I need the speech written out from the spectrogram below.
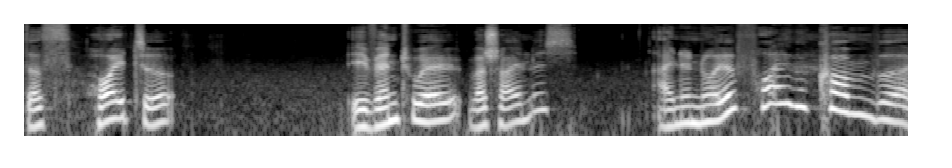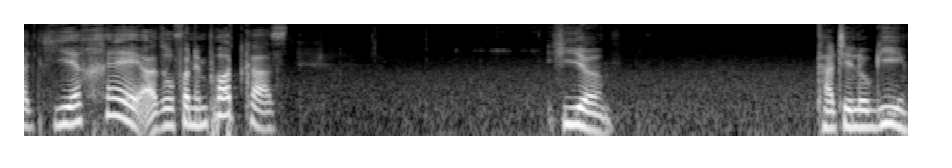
dass heute eventuell wahrscheinlich eine neue Folge kommen wird. Jeche, also von dem Podcast. Hier. Kardiologie.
